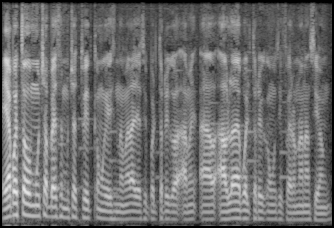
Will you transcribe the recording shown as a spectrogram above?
Ella ha puesto muchas veces muchos tweets como que diciendo, mira, yo soy Puerto Rico, ha- habla de Puerto Rico como si fuera una nación,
